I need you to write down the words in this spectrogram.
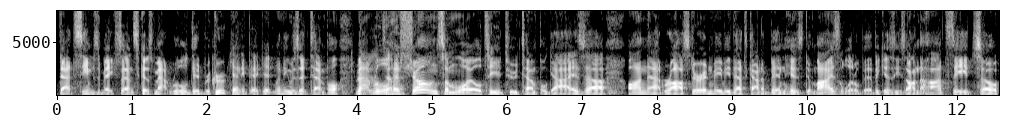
that seems to make sense because Matt Rhule did recruit Kenny Pickett when he was at Temple. Matt Rhule Temple. has shown some loyalty to Temple guys uh, on that roster, and maybe that's kind of been his demise a little bit because he's on the hot seat. So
